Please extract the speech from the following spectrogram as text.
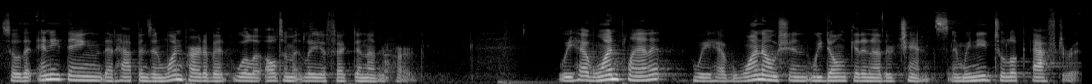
so that anything that happens in one part of it will ultimately affect another part. We have one planet, we have one ocean, we don't get another chance, and we need to look after it.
